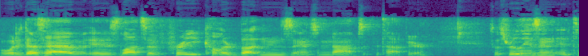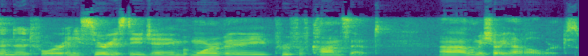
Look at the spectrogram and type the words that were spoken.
But what it does have is lots of pretty colored buttons and some knobs at the top here. So this really isn't intended for any serious DJing, but more of a proof of concept. Uh, let me show you how it all works.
